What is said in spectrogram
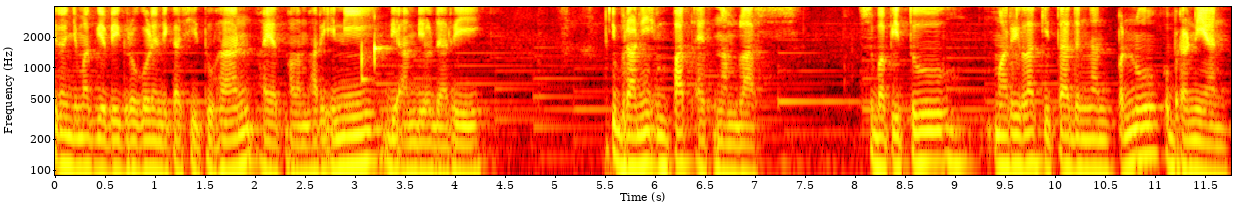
Sidang Jemaat GB Grogol yang dikasih Tuhan, ayat malam hari ini diambil dari Ibrani 4 ayat 16. Sebab itu, marilah kita dengan penuh keberanian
